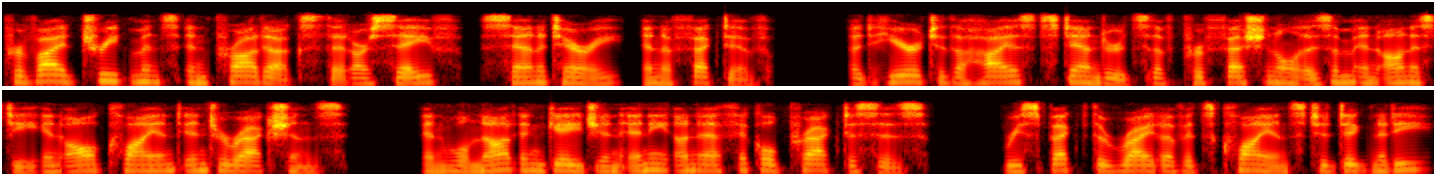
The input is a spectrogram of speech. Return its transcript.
Provide treatments and products that are safe, sanitary, and effective. Adhere to the highest standards of professionalism and honesty in all client interactions, and will not engage in any unethical practices. Respect the right of its clients to dignity,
